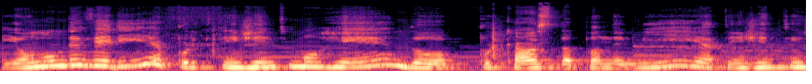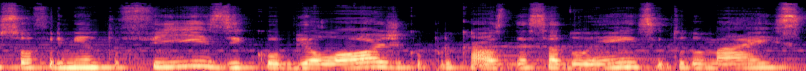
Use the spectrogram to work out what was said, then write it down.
Eu não deveria, porque tem gente morrendo por causa da pandemia, tem gente em sofrimento físico, biológico por causa dessa doença e tudo mais.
